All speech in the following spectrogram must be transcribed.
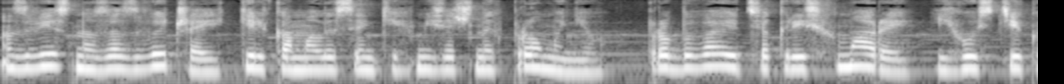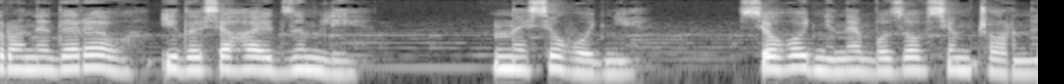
Звісно, зазвичай кілька малесеньких місячних променів пробиваються крізь хмари й густі крони дерев і досягають землі. Не сьогодні. Сьогодні небо зовсім чорне.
